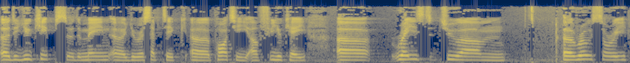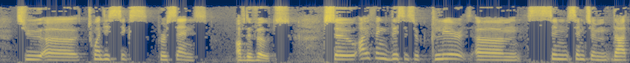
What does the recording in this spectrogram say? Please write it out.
uh, the UKIP, so the main uh, Eurosceptic uh, party of UK, uh, raised to um, uh, rose sorry to uh, 26% of the votes. So I think this is a clear um, symptom that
